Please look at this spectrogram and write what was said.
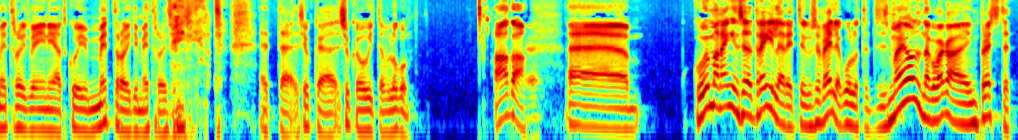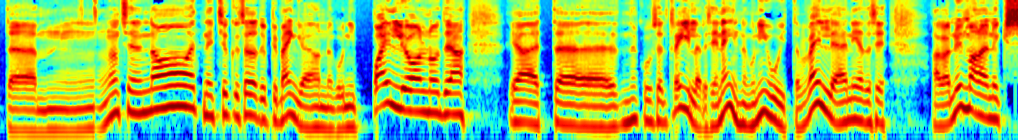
Metroidvaniat kui Metroidi Metroidvaniat et niisugune, niisugune huvitav lugu. aga okay. äh, kui ma nägin seda treilerit ja kui see välja kuulutati, siis ma ei olnud nagu väga impressed, et ähm, ma mõtlesin, no et neid niisugune, seda tüüpi mänge on nagu nii palju olnud ja ja et äh, nagu seal treileris ei näinud nagu nii huvitav välja ja nii edasi, aga nüüd ma olen üks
